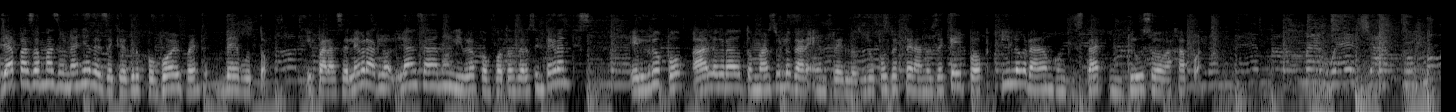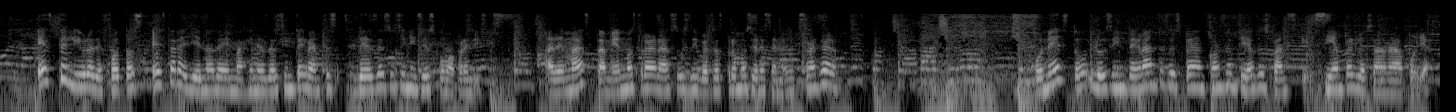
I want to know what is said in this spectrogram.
Ya pasó más de un año desde que el grupo Boyfriend debutó y para celebrarlo lanzaron un libro con fotos de los integrantes. El grupo ha logrado tomar su lugar entre los grupos veteranos de K-pop y lograron conquistar incluso a Japón. Este libro de fotos estará lleno de imágenes de los integrantes desde sus inicios como aprendices. Además, también mostrará sus diversas promociones en el extranjero. Con esto, los integrantes esperan consentir a sus fans que siempre los van a apoyar.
